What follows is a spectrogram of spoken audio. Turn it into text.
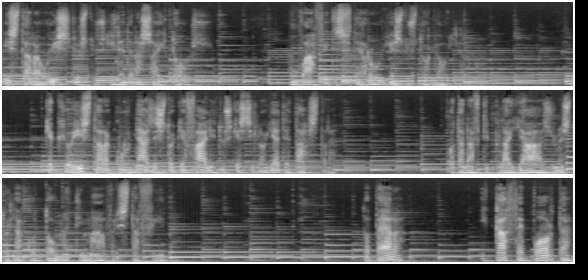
Ύστερα ο ίσιος τους γίνεται ένας αϊτός που βάφει τις φτερούγες του στο λόγια. Και πιο ύστερα κουρνιάζει στο κεφάλι τους και συλλογέται τ' άστρα όταν αυτοί πλαγιάζουν στο λιακωτό με τη μαύρη σταφίδα. Το πέρα η κάθε πόρτα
